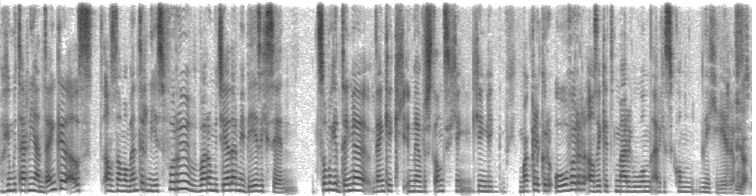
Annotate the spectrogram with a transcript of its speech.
maar je moet daar niet aan denken. Als, als dat moment er niet is voor u, waarom moet jij daarmee bezig zijn? Sommige dingen, denk ik, in mijn verstand ging, ging ik makkelijker over als ik het maar gewoon ergens kon negeren. Ja, Of zo.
